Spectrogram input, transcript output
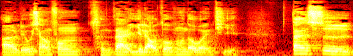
呃，刘祥峰存在医疗作风的问题，但是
